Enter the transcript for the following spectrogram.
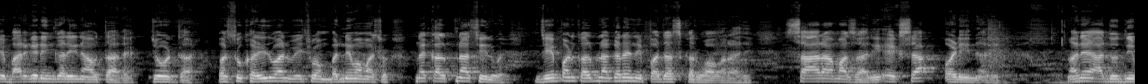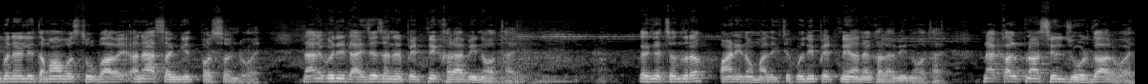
એ બાર્ગેનિંગ કરીને આવતા રહે. જોરદાર. વસ્તુ ખરીદવાનું વેચવામાં બંનેમાં માસ્ટર અને કલ્પનાશીલ હોય. જે પણ કલ્પના કરે ને એ પદસ કરવાવાળા છે. સારામાં સારી એક્સ્ટ્રા ઓર્ડિનરી અને આ દૂધની બનેલી તમામ વસ્તુ ભાવે અને આ સંગીત પસંદ હોય. નાની કોઈની ડાયજેસ્ટ અને પેટની ખરાબી ન થાય. કારણ કે ચંદ્ર પાણીનો માલિક છે. કોઈની પેટની અને ખરાબી ન થાય. ના કલ્પનાશીલ જોરદાર હોય.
